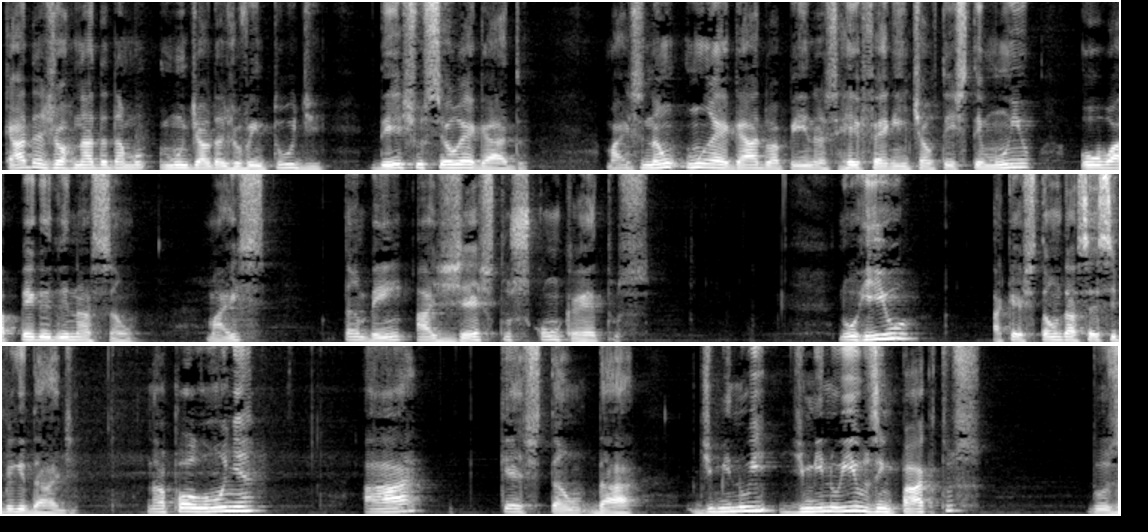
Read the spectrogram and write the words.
cada jornada da Mundial da Juventude deixa o seu legado mas não um legado apenas referente ao testemunho ou à peregrinação, mas também a gestos concretos. No Rio, a questão da acessibilidade. Na Polônia, a questão da diminuir, diminuir os impactos dos,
